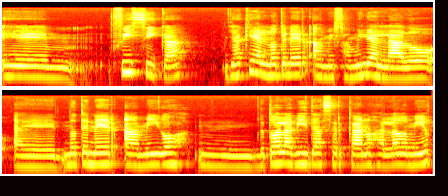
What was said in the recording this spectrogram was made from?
em, física, ya que al no tener a mi familia al lado, eh, no tener amigos mm, de toda la vida cercanos al lado mío,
